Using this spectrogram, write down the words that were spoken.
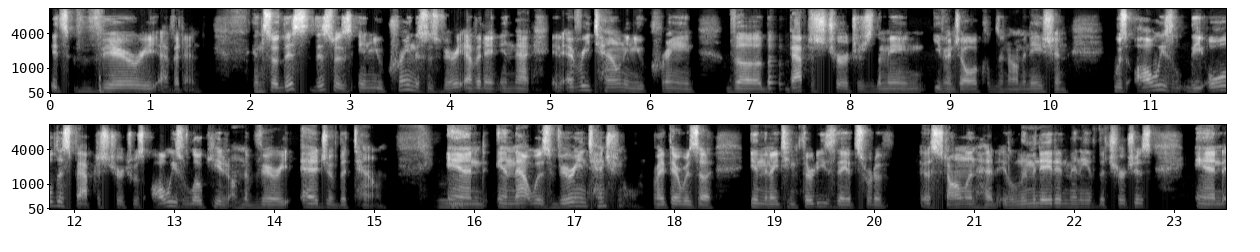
It's very evident and so this this was in Ukraine. This was very evident in that in every town in Ukraine, the the Baptist church, which is the main evangelical denomination, was always the oldest Baptist church was always located on the very edge of the town, mm. and and that was very intentional, right? There was a in the 1930s they had sort of Stalin had eliminated many of the churches, and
